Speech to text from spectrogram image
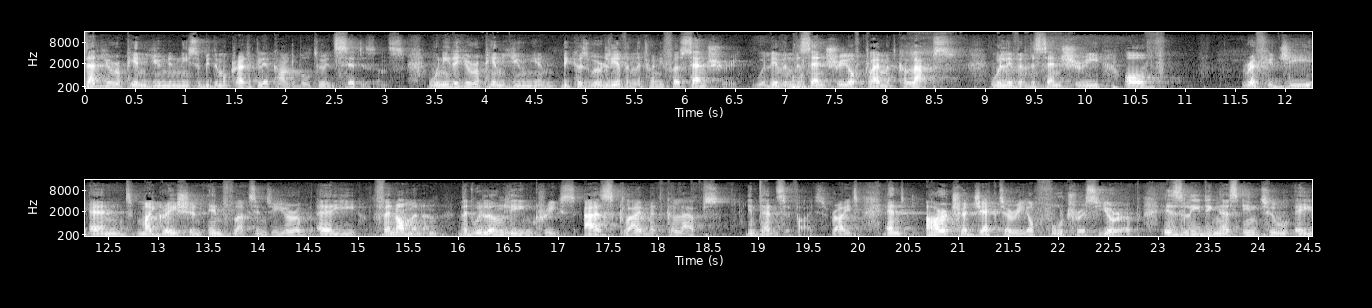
that European Union needs to be democratically accountable to its citizens. We need a European Union because we live in the 21st century. We live in the century of climate collapse. We live in the century of refugee and migration influx into Europe, a phenomenon that will only increase as climate collapse intensifies, right? And our trajectory of Fortress Europe is leading us into a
